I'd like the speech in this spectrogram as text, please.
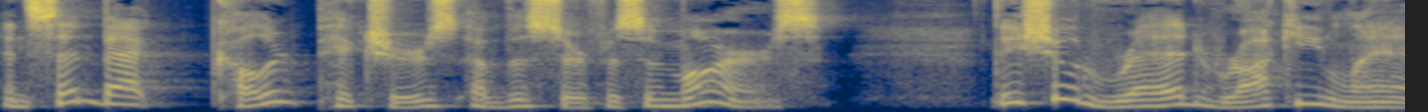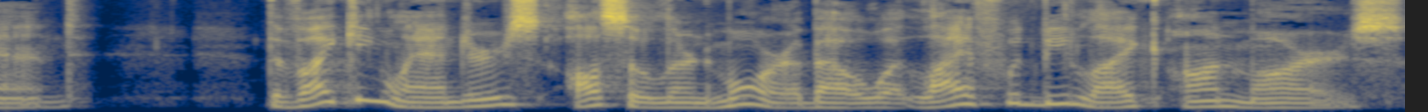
and sent back colored pictures of the surface of Mars. They showed red, rocky land. The Viking landers also learned more about what life would be like on Mars.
